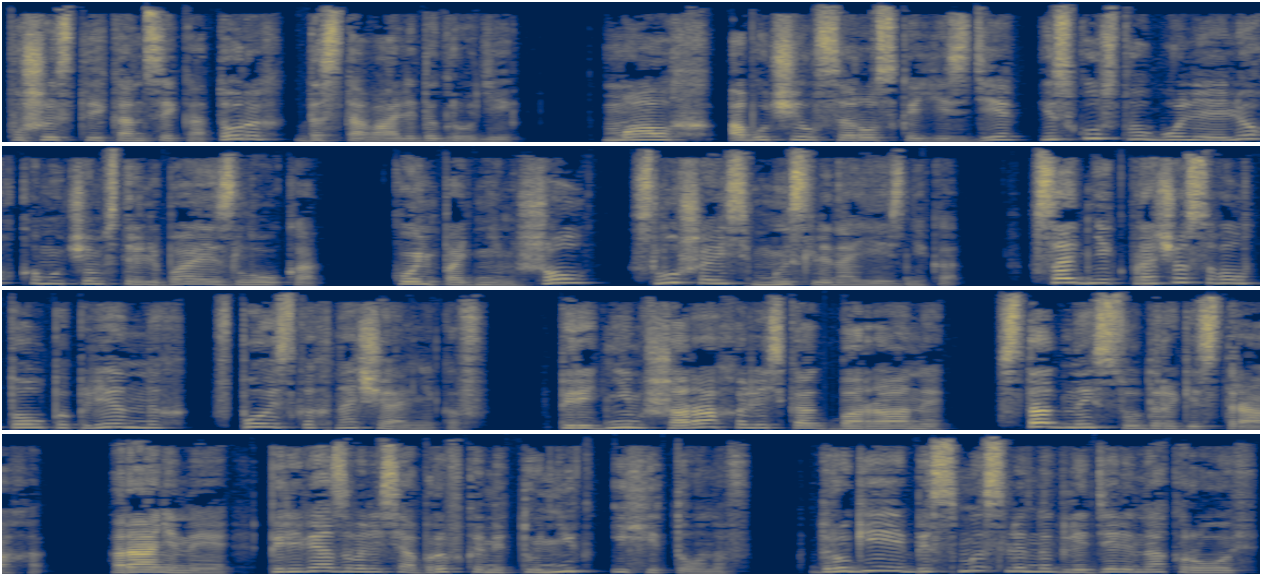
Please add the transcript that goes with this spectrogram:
пушистые концы которых доставали до груди. Малх обучился роской езде, искусству более легкому, чем стрельба из лука. Конь под ним шел, слушаясь мысли наездника. Всадник прочесывал толпы пленных в поисках начальников. Перед ним шарахались, как бараны, в стадной судороге страха. Раненые перевязывались обрывками туник и хитонов. Другие бессмысленно глядели на кровь,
